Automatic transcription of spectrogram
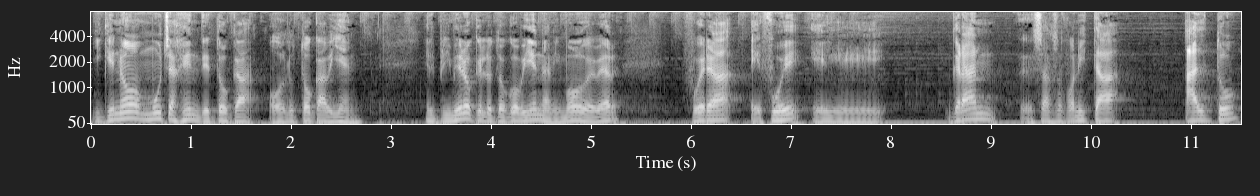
y que no mucha gente toca o lo toca bien. El primero que lo tocó bien, a mi modo de ver, fuera, eh, fue el gran eh, saxofonista alto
